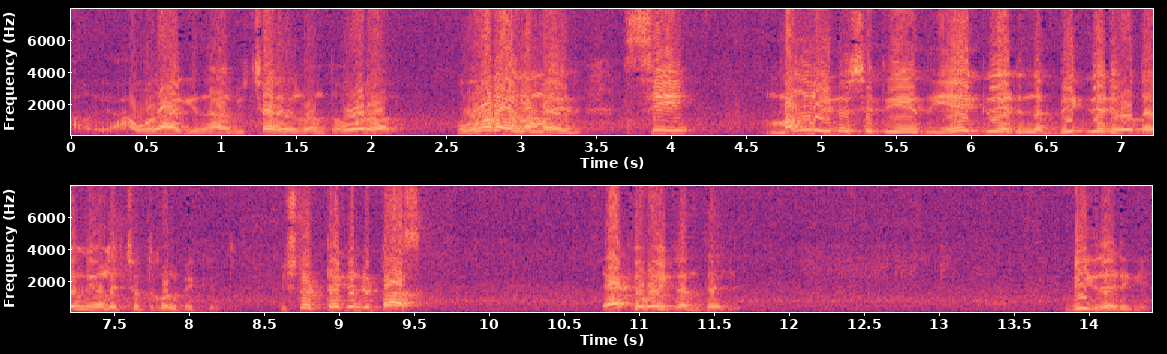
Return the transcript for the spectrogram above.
ಅವ್ರು- ಅವರಾಗಿ ನಾನು ವಿಚಾರ ಹೇಳುವಂತ ಓವರ್ ಆಲ್ ಓವರ್ ಆಲ್ ನಮ್ಮ ಸಿ ಮಂಗಳೂರು ಯೂನಿವರ್ಸಿಟಿ ಎ ಗ್ರೇಡ್ ಇಂದ ಬಿ ಗ್ರೇಡ್ ಹೋದಾಗ ನೀವೆಲ್ಲ ಎಚ್ಚೆತ್ತುಕೊಳ್ಬೇಕಿತ್ತು. ಇಷ್ಟು ಟೇಕನ್ ಟು ಟಾಸ್ಕ್ ಯಾಕೆ ಹೋಯ್ಕಂತ ಹೇಳಿ ಬಿ ಗ್ರೇಡ್ಗೆ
